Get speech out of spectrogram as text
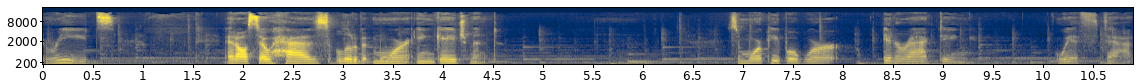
reads, it also has a little bit more engagement. So more people were interacting with that.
